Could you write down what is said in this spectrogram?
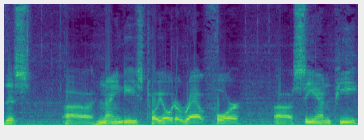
this uh, 90s Toyota RAV4 uh, CNP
